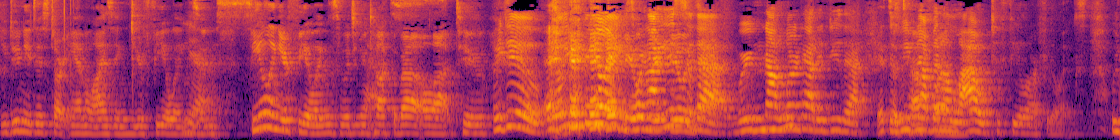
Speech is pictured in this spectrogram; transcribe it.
You do need to start analyzing your feelings and feeling your feelings, which we talk about a lot too. We do. Feel your feelings. Feel We're not used to that. We've not mm-hmm. learned how to do that It's because we've not been one. allowed to feel our feelings. We've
